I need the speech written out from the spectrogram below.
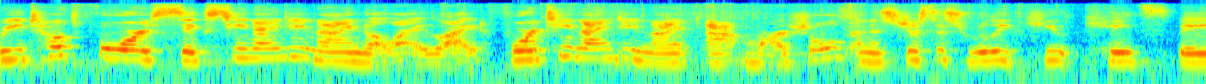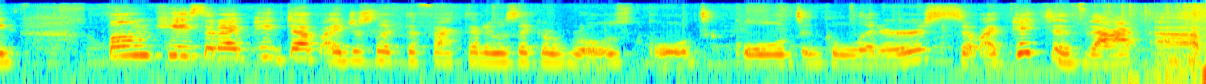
retailed for $16.99. No, I lied. $14.99 at Marshalls. And it's just this really cute Kate Spade phone case that I picked up. I just like the fact that it was like a rose gold, gold glitter. So I picked that up.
